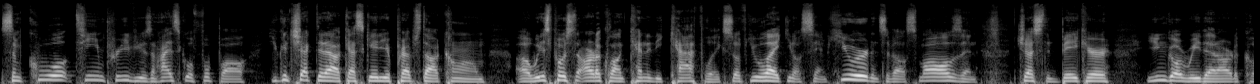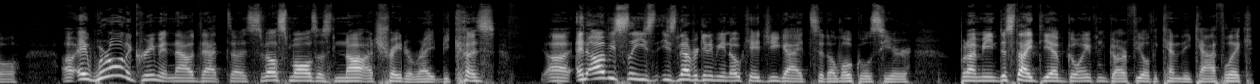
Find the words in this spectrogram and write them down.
some cool team previews in high school football, you can check that out, CascadiaPreps.com. Uh, we just posted an article on Kennedy Catholic, so if you like, you know, Sam Huard and Savell Smalls and Justin Baker, you can go read that article. Uh, hey, we're all in agreement now that uh, Savell Smalls is not a traitor, right? Because, uh, and obviously he's, he's never going to be an OKG guy to the locals here. But I mean, just the idea of going from Garfield to Kennedy Catholic,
